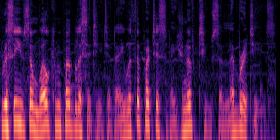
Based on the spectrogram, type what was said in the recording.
received some welcome publicity today with the participation of two celebrities.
